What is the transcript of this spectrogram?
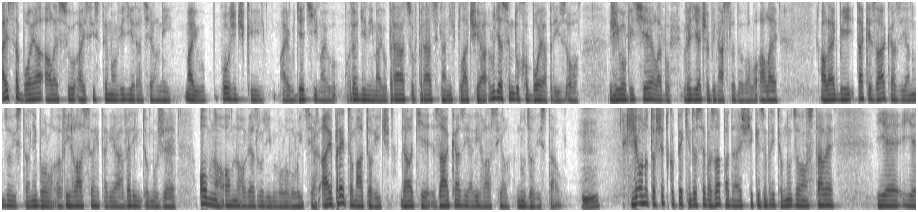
aj sa boja, ale sú aj systémom vydierateľní. Majú pôžičky, majú deti, majú rodiny, majú prácu, v práci na nich tlačia. Ľudia sem ducho boja prísť o živobytie, lebo vedia, čo by nasledovalo. Ale ale ak by také zákazy a núdzový stav nebol vyhlásený, tak ja verím tomu, že o mnoho, o mnoho viac ľudí by bolo v uliciach. A aj preto Matovič dal tie zákazy a vyhlásil núdzový stav. Hmm. Čiže ono to všetko pekne do seba zapadá. Ešte keď sme pri tom núdzovom stave, je, je,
